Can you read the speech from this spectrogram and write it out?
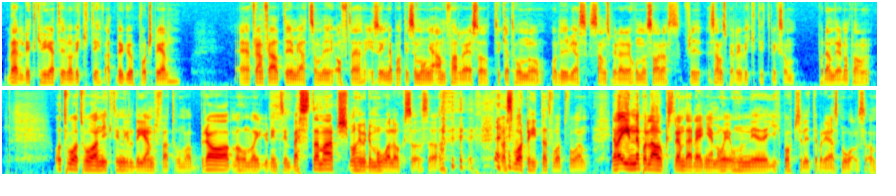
väldigt kreativ och viktig att bygga upp vårt spel. Eh, framförallt i och med att, som vi ofta är så inne på, att det är så många anfallare så tycker jag att hon och Olivias samspel, eller hon och Saras fri, samspel är viktigt liksom, på den delen av planen. Och 2-2 gick till Nildén för att hon var bra, men hon var, gjorde inte sin bästa match, men hon gjorde mål också. Så det var svårt att hitta 2-2. Jag var inne på Laukström där länge, men hon, hon eh, gick bort sig lite på deras mål. Så,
